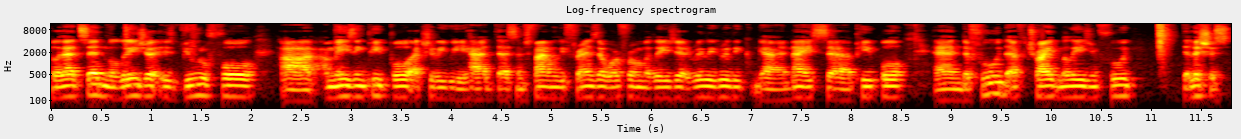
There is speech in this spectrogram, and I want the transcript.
With that said, Malaysia is beautiful, uh, amazing people. Actually, we had uh, some family friends that were from Malaysia. Really, really uh, nice uh, people. And the food, I've tried Malaysian food, delicious.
